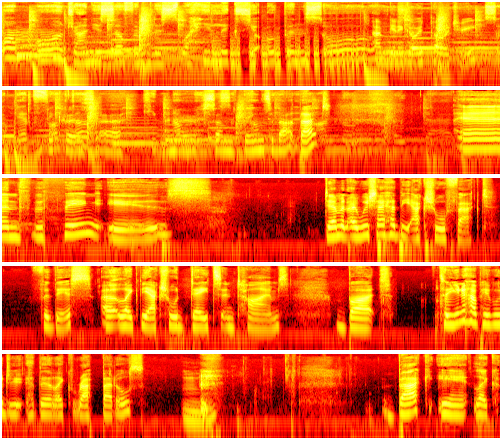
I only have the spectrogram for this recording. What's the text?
one more. Drown yourself in bliss while he licks your open sore. I'm gonna go with poetry So get because up. uh, I know some things about that. And the thing is, damn it, I wish I had the actual fact for this, uh, like the actual dates and times. But so you know how people do their like rap battles Mm. back in like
